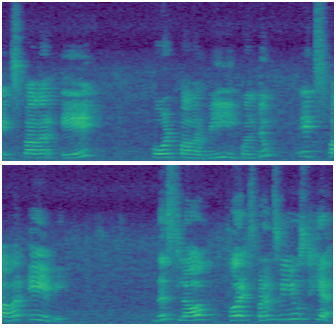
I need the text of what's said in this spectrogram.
X power A whole power B equal to x power AB. This law for exponents we used here.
